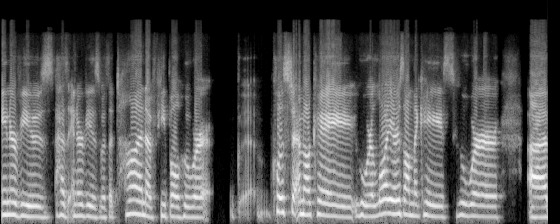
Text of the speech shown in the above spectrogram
interviews has interviews with a ton of people who were close to MLK, who were lawyers on the case, who were uh,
